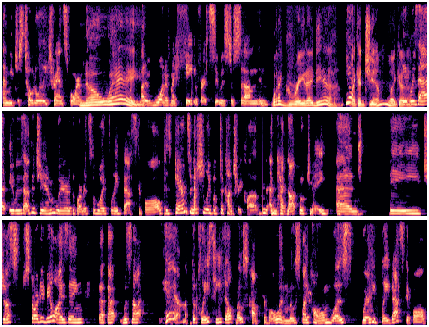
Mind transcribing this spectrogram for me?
and we just totally transformed. No way! Of one of my favorites. It was just um. In, what a great idea! Yeah. like a gym, like a. It was at it was at the gym where the bar mitzvah boy played basketball. His parents initially booked a country club and had not booked me, and they just started realizing that that was not him. The place he felt most comfortable and most like home was where he played basketball.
